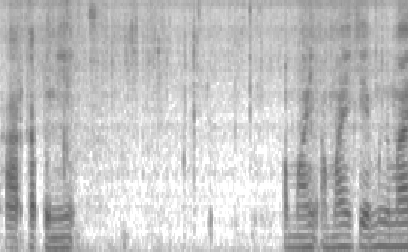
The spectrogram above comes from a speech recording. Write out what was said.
พลาดครับตัวนี้ เอาไม้เอาไม้เก็บมือไม้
